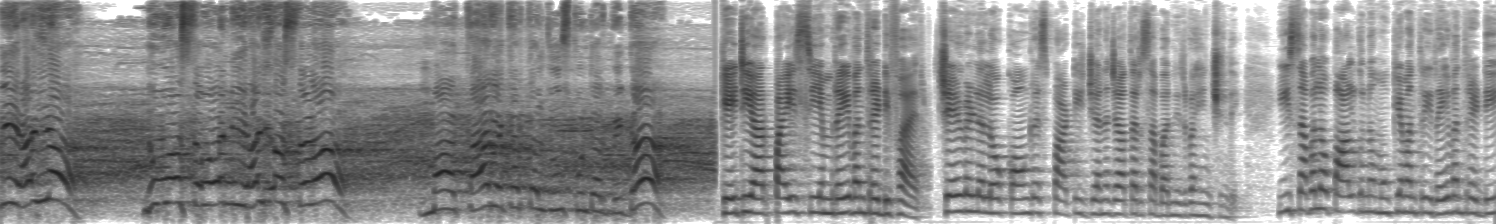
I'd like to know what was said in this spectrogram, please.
నీ అయ్యా నువ్వు వస్తావా? నీ అయ్య వస్తాడా? మా కార్యకర్తలు చూసుకుంటారు బిడ్డ. కేటీఆర్ పై సీఎం రేవంత్ రెడ్డి ఫైర్. చేవెళ్ళలో కాంగ్రెస్ పార్టీ జనజాతర సభ నిర్వహించింది. ఈ సభలో పాల్గొన్న ముఖ్యమంత్రి రేవంత్ రెడ్డి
